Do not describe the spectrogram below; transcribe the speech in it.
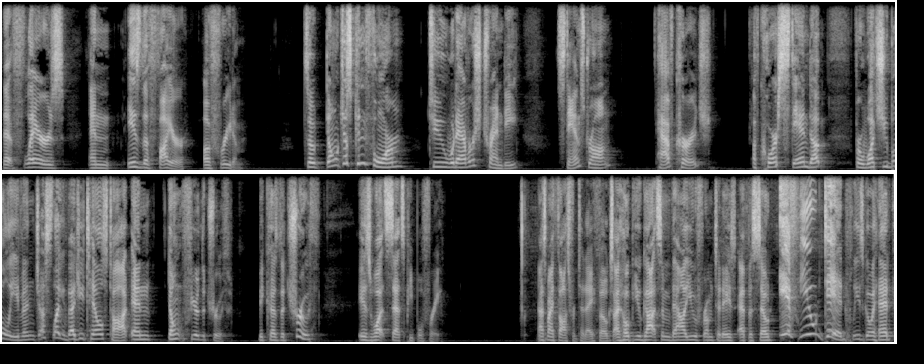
that flares and is the fire of freedom. So don't just conform to whatever's trendy. Stand strong, have courage. Of course, stand up for what you believe in, just like VeggieTales taught, and don't fear the truth, because the truth is what sets people free. That's my thoughts for today, folks. I hope you got some value from today's episode. If you did, please go ahead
